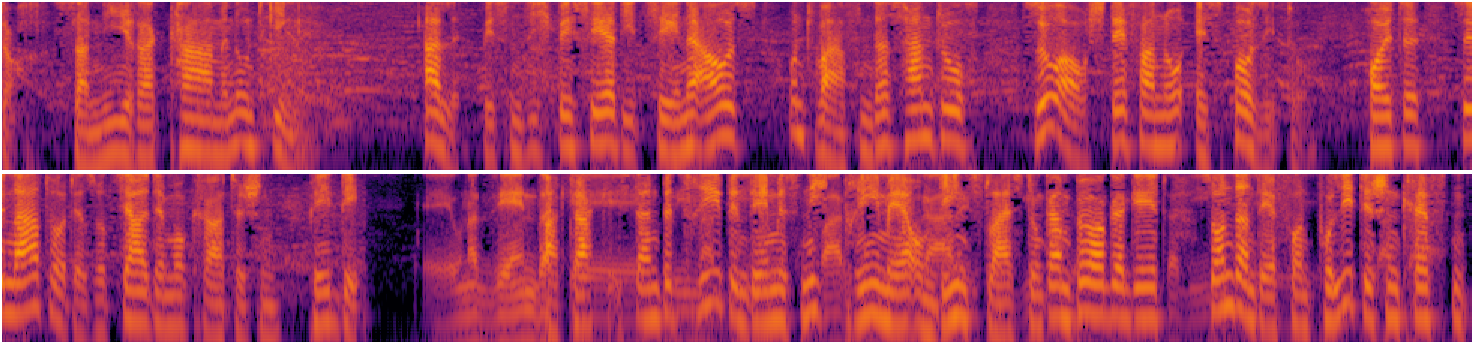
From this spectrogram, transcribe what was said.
Doch Sanierer kamen und gingen. Alle bissen sich bisher die Zähne aus und warfen das Handtuch, so auch Stefano Esposito heute Senator der sozialdemokratischen PD. Attac ist ein Betrieb, in dem es nicht primär um Dienstleistung am Bürger geht, sondern der von politischen Kräften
